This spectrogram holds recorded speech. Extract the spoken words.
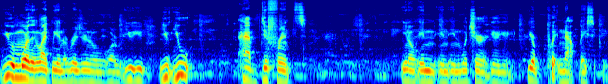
you are more than likely an original, or you you you you have different, you know, in in in what you're you're you're, you're putting out basically.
